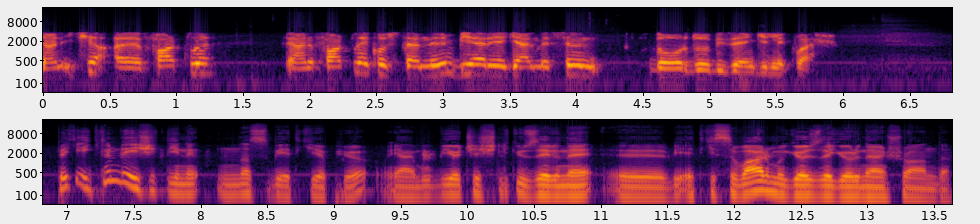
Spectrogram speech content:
yani iki e, farklı yani farklı ekosistemlerin bir araya gelmesinin doğurduğu bir zenginlik var. Peki iklim değişikliğine nasıl bir etki yapıyor? Yani bu biyoçeşitlik üzerine e, bir etkisi var mı gözle görünen şu anda?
